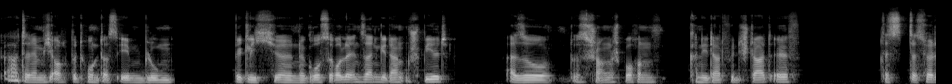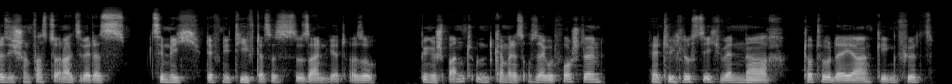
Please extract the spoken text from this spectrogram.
Da hat er nämlich auch betont, dass eben Blum wirklich äh, eine große Rolle in seinen Gedanken spielt. Also, das ist schon angesprochen, Kandidat für die Startelf. Das, das hörte sich schon fast so an, als wäre das ziemlich definitiv, dass es so sein wird. Also, bin gespannt und kann mir das auch sehr gut vorstellen. Wäre natürlich lustig, wenn nach Toto, der ja gegen Fürth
